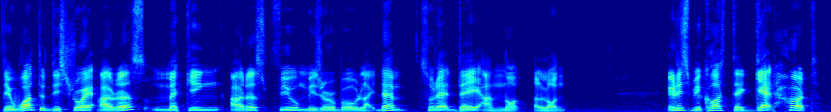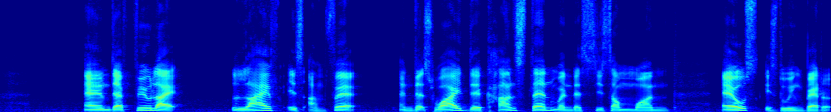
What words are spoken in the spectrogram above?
They want to destroy others, making others feel miserable like them, so that they are not alone. It is because they get hurt and they feel like life is unfair, and that's why they can't stand when they see someone else is doing better,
